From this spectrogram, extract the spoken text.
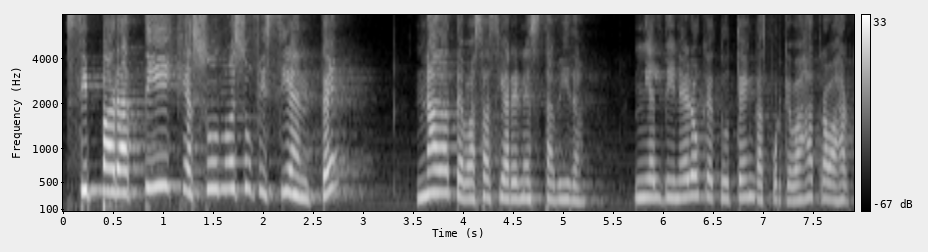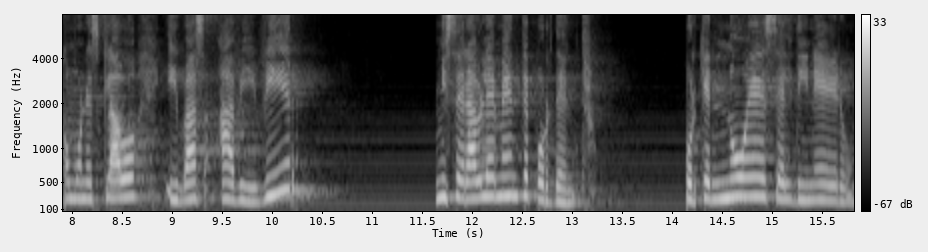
Si para ti Jesús no es suficiente, nada te va a saciar en esta vida, ni el dinero que tú tengas, porque vas a trabajar como un esclavo y vas a vivir miserablemente por dentro, porque no es el dinero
